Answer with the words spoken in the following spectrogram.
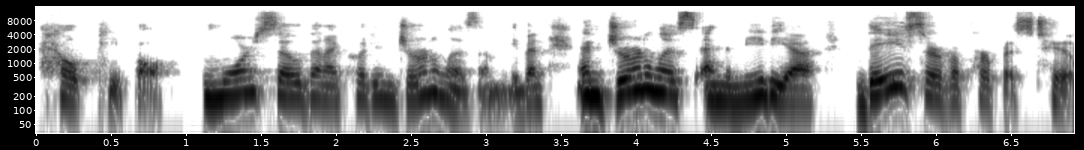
help people more so than I could in journalism, even. And journalists and the media, they serve a purpose too.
